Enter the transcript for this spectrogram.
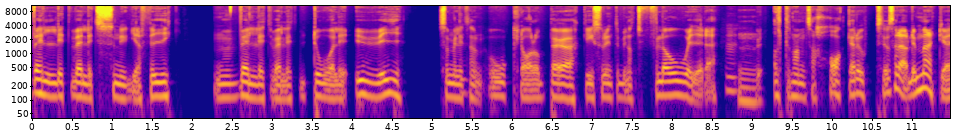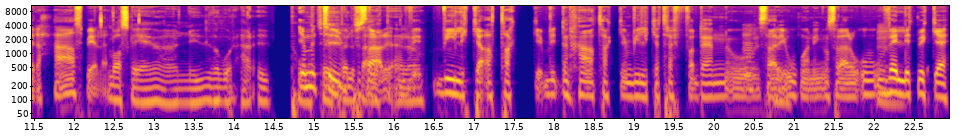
väldigt, väldigt snygg grafik, väldigt, väldigt dålig UI som är lite sån oklar och bökig så det inte blir något flow i det. Mm. Alltid man så hakar upp sig och sådär. Det märker jag i det här spelet. Vad ska jag göra nu? Vad går det här ut på? Ja men typ, eller så här lite, eller? vi- vilka attacker, den här attacken, vilka träffar den och Mm. så här i ordning och sådär. Och, och Mm. väldigt mycket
